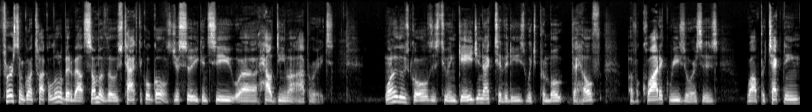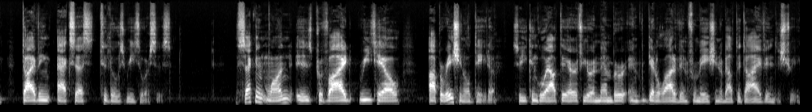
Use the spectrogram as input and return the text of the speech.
First, I'm going to talk a little bit about some of those tactical goals, just so you can see uh, how DEMA operates. One of those goals is to engage in activities which promote the health of aquatic resources while protecting diving access to those resources. Second one is provide retail operational data. So you can go out there if you're a member and get a lot of information about the dive industry.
